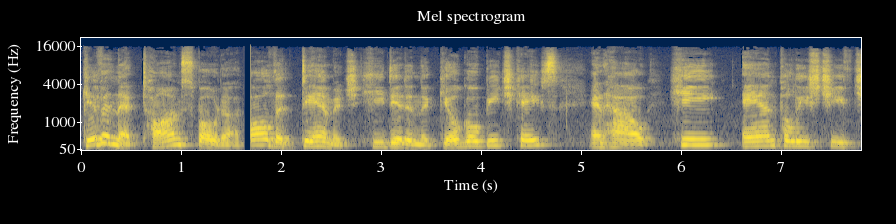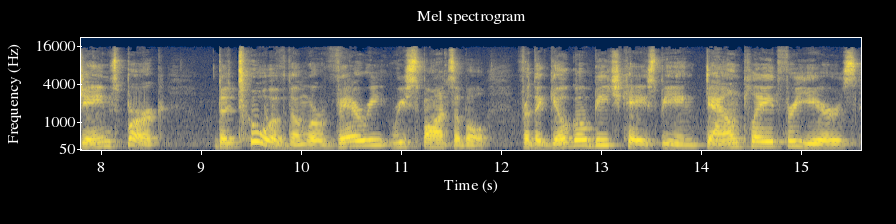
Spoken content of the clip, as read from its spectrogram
given that Tom Spota, all the damage he did in the Gilgo Beach case, and how he and Police Chief James Burke, the two of them were very responsible for the Gilgo Beach case being downplayed for years,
